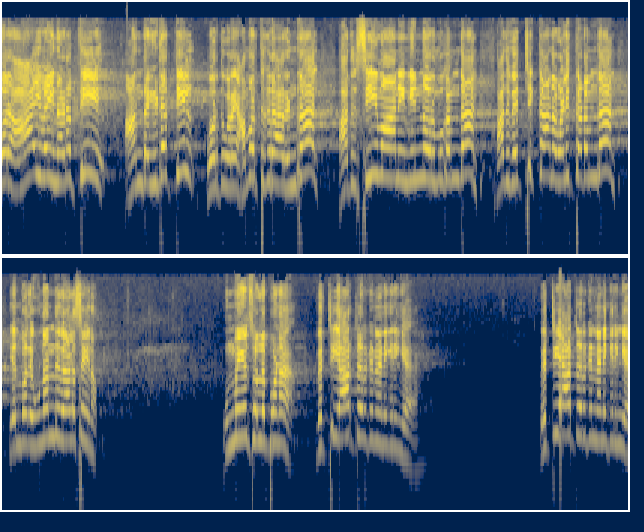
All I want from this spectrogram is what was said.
ஒரு ஆய்வை நடத்தி அந்த இடத்தில் ஒருத்தவரை அமர்த்துகிறார் என்றால் அது சீமானின் இன்னொரு முகம்தான். அது வெற்றிக்கான வழித்தடம் தான் என்பதை உணர்ந்து வேலை செய்யணும். உண்மையில் சொல்ல போன வெற்றி யார்கிட்ட இருக்குன்னு நினைக்கிறீங்க? வெற்றி யார்கிட்ட இருக்குன்னு நினைக்கிறீங்க?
